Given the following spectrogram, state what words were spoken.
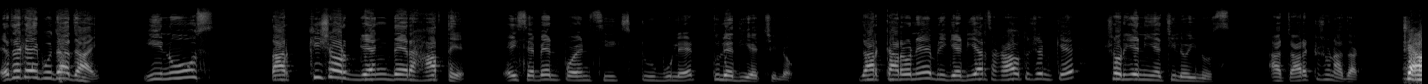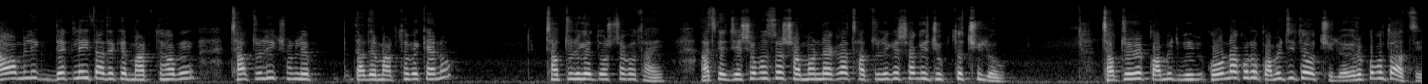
এ থেকেই বোঝা যায়, ইনুস তার কিশোর গ্যাংদের হাতে এই seven point six two bullet তুলে দিয়েছিল। যার কারণে ব্রিগেডিয়ার সাখাওয়াত হোসেনকে সরিয়ে নিয়েছিল ইনুস। আচ্ছা আর একটু শোনা যাক। আজকে আওয়ামী লীগ দেখলেই তাদেরকে মারতে হবে। ছাত্রলীগ শুনলে তাদের মারতে হবে কেন? ছাত্রলীগের দোষটা কোথায়? আজকে যে সমস্ত সমন্বয়করা ছাত্রলীগের সঙ্গে যুক্ত ছিল, ছাত্রলীগের কমিটি কোনো না কোনো কমিটিতেও ছিল, এরকমও তো আছে।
